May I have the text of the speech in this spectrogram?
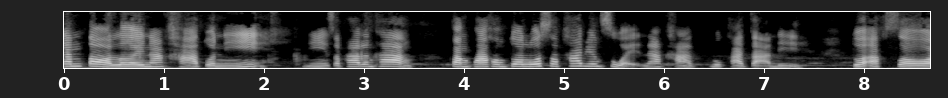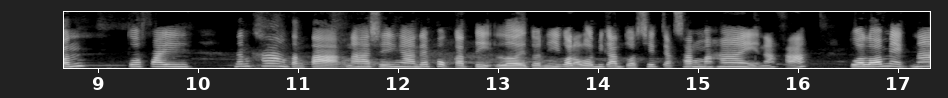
กันต่อเลยนะคะ ตัวนี้นี่สภาพด้านข้าง ฝั่งขวาของตัวรถสภาพยังสวยนะคะ ลูกค้าจ๋าดี ตัวอักษร ตัวไฟด้านข้างต่างๆนะคะ ใช้งานได้ปกติเลยตัวนี้ก่อนออกรถมีการตรวจเช็คจากช่างมาให้นะคะ ตัวล้อแม็กหน้า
